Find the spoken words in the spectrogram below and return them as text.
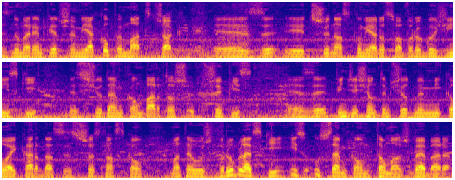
z numerem pierwszym Jakub Matczak, e, z e, trzynastką Jarosław Rogoziński, z siódemką Bartosz Przypis, e, z 57 Mikołaj Kardas, z szesnastką Mateusz Wróblewski i z ósemką Tomasz Weber.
